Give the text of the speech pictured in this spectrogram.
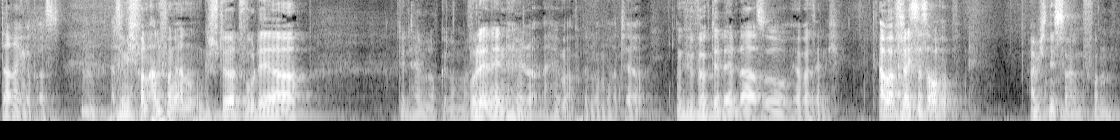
da reingepasst. Hatte mich von Anfang an gestört, wo der, Den Helm abgenommen hat. wo der den Helm, Helm abgenommen hat, ja. Irgendwie wirkte der da so, ja, weiß ich nicht. Aber vielleicht ist das auch, Habe ich nicht so empfunden.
